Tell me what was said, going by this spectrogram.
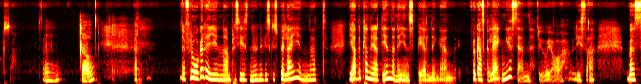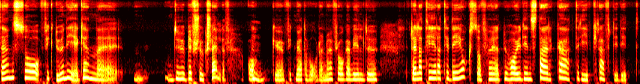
också. Mm. Ja. Jag, jag frågade dig innan, precis nu när vi skulle spela in, att vi hade planerat in den här inspelningen för ganska länge sedan, du och jag, Lisa. Men sen så fick du en egen... eh, Du blev sjuk själv och Mm. fick möta vården. Och jag frågar, vill du relatera till det också? För du har ju din starka drivkraft i ditt,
